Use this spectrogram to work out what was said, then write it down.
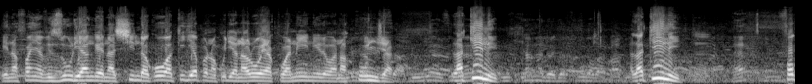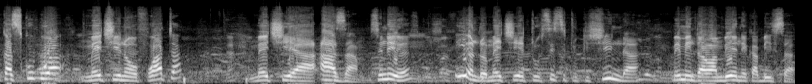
inafanya vizuri, Yanga inashinda. Kwa hiyo wakija hapa nakuja na roho ya kwa nini ile wanakunja, lakini lakini focus kubwa mechi inayofuata mechi ya Azam, si ndio? eh? Hiyo ndo mechi yetu sisi. Tukishinda mimi nitawaambieni kabisa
